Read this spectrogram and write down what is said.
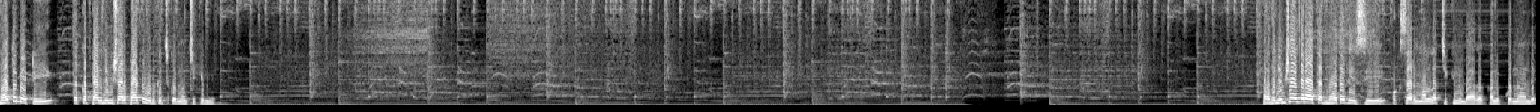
మూత పెట్టి ఒక పది నిమిషాల పాటు ఉడికించుకుందాం చికెన్ని. పది నిమిషాల తర్వాత మూత తీసి ఒకసారి మళ్ళా చికెన్ బాగా కలుపుకుందాం అండి.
